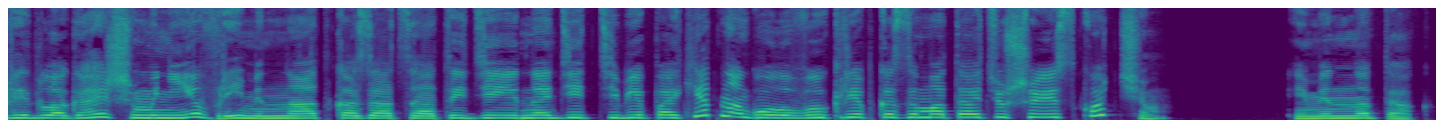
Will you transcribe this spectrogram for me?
Предлагаешь мне временно отказаться от идеи надеть тебе пакет на голову и крепко замотать уши скотчем? Именно так.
